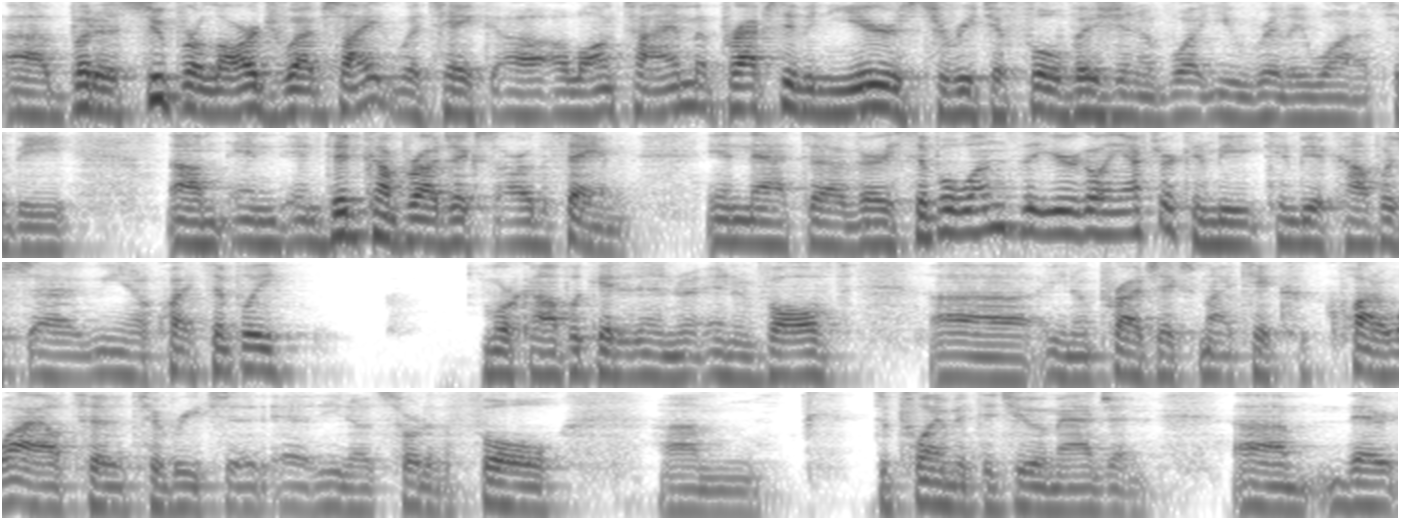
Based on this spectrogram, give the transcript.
uh, but a super large website would take a, a long time, perhaps even years, to reach a full vision of what you really want it to be. Um, and, and DIDComm projects are the same in that uh, very simple ones that you're going after can be can be accomplished, uh, you know, quite simply. More complicated and, and involved, uh, you know, projects might take quite a while to to reach, you know, sort of the full. Um, deployment that you imagine. Um, there,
